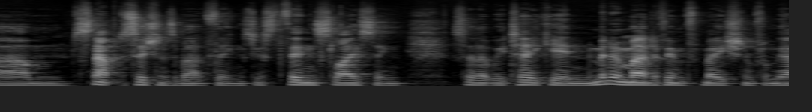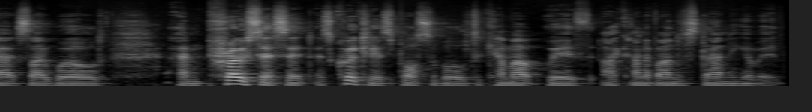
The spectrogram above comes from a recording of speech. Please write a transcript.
um, snap decisions about things, just thin slicing, so that we take in the minimum amount of information from the outside world and process it as quickly as possible to come up with a kind of understanding of it.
